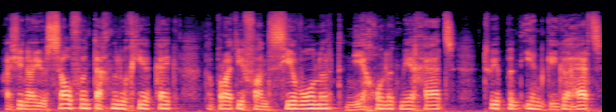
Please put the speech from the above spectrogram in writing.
As jy na jou selfoon tegnologie kyk, dan praat jy van 700, 900 MHz, 2.1 GHz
